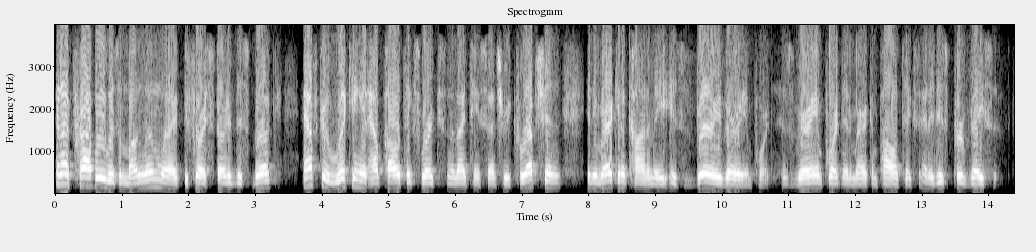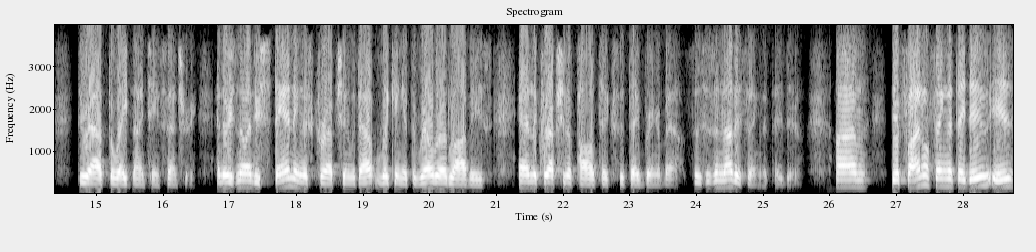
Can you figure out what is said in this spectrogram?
and I probably was among them when I before I started this book after looking at how politics works in the 19th century, corruption in the American economy is very, very important. It's very important in American politics, and it is pervasive throughout the late 19th century. And there is no understanding this corruption without looking at the railroad lobbies and the corruption of politics that they bring about. So this is another thing that they do. Um, the final thing that they do is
